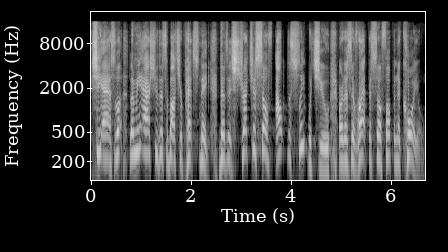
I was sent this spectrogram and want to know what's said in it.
She asked, Let me ask you this about your pet snake. Does it stretch itself out to sleep with you or does it wrap itself up in a coil.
